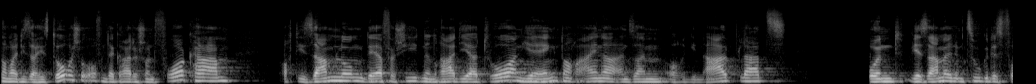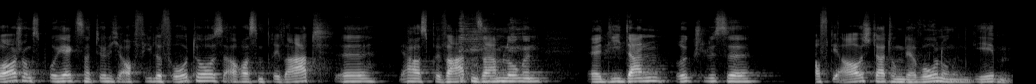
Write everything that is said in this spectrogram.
Nochmal dieser historische Ofen, der gerade schon vorkam. Auch die Sammlung der verschiedenen Radiatoren. Hier hängt noch einer an seinem Originalplatz. Und wir sammeln im Zuge des Forschungsprojekts natürlich auch viele Fotos, auch aus, Privat, äh, ja, aus privaten Sammlungen äh, die dann Rückschlüsse auf die Ausstattung der Wohnungen geben.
